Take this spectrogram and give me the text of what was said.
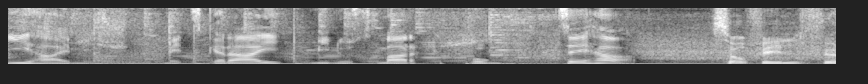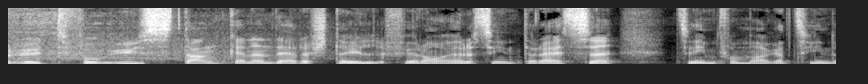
einheimisch. Metzgerei-mark.ch so viel für heute von uns. Danke an dieser Stelle für euer Interesse. Das Infomagazin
